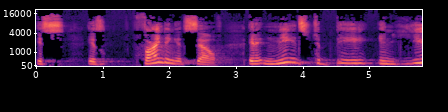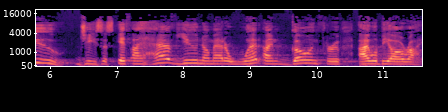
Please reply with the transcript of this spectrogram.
is, is finding itself. And it needs to be in you, Jesus. If I have you, no matter what I'm going through, I will be all right.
